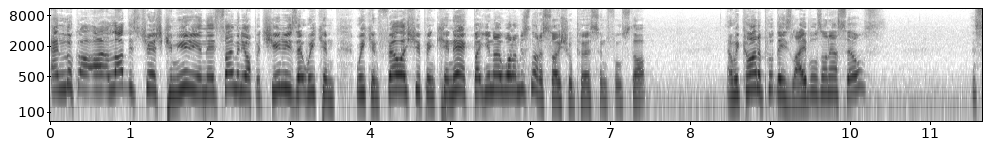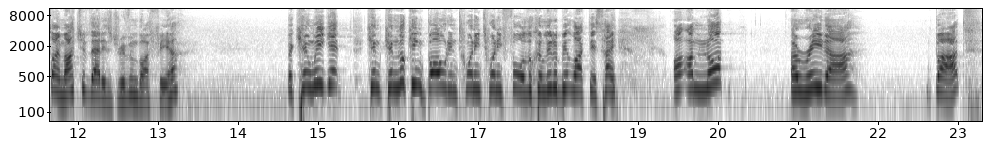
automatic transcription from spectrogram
And look, I, love this church community, and there's so many opportunities that we can, we can fellowship and connect. But you know what? I'm just not a social person, full stop. And we kind of put these labels on ourselves. And so much of that is driven by fear. But can we get, can, can looking bold in 2024 look a little bit like this? Hey, I'm not a reader, but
